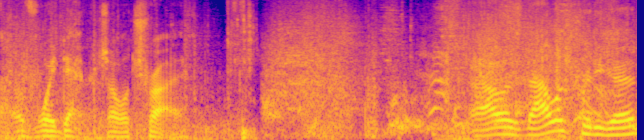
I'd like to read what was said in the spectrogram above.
uh, avoid damage. I will try. That was that was pretty good.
